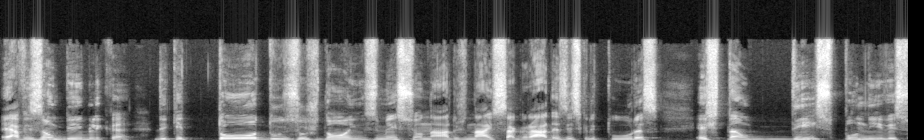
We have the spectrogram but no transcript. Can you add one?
É a visão bíblica de que todos os dons mencionados nas Sagradas Escrituras estão disponíveis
